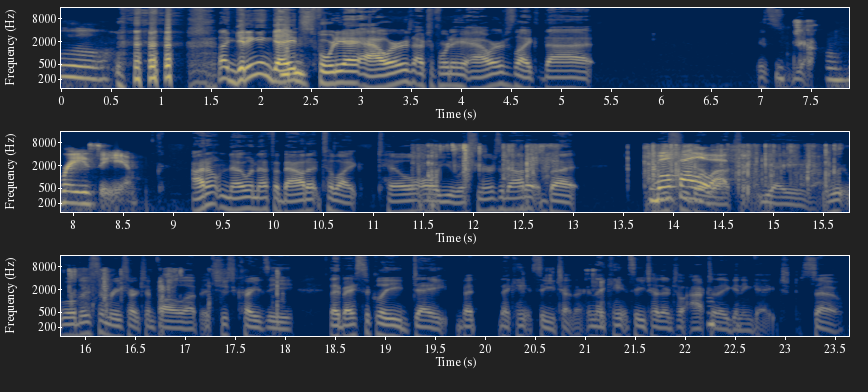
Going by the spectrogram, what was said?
ooh. like getting engaged 48 hours after 48 hours like that is It's yeah. crazy. I don't know enough about it to like tell all you listeners about it, but We'll follow up. Yeah, yeah, yeah. We, we'll do some research and follow up. It's just crazy. They basically date, but they can't see each other, and they can't see each other until after they get engaged. So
